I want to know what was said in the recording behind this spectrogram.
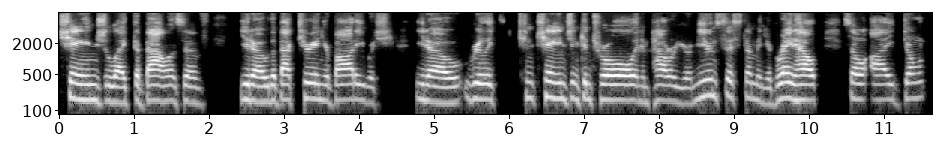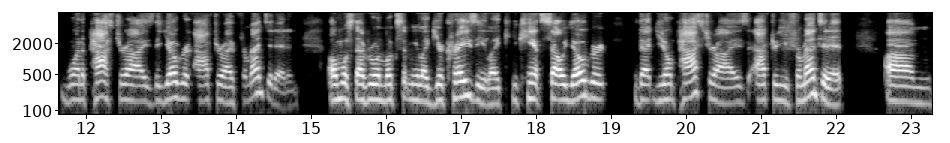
change like the balance of you know the bacteria in your body, which you know, really can change and control and empower your immune system and your brain health. So I don't want to pasteurize the yogurt after I've fermented it. And almost everyone looks at me like you're crazy. Like you can't sell yogurt that you don't pasteurize after you fermented it. Um,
